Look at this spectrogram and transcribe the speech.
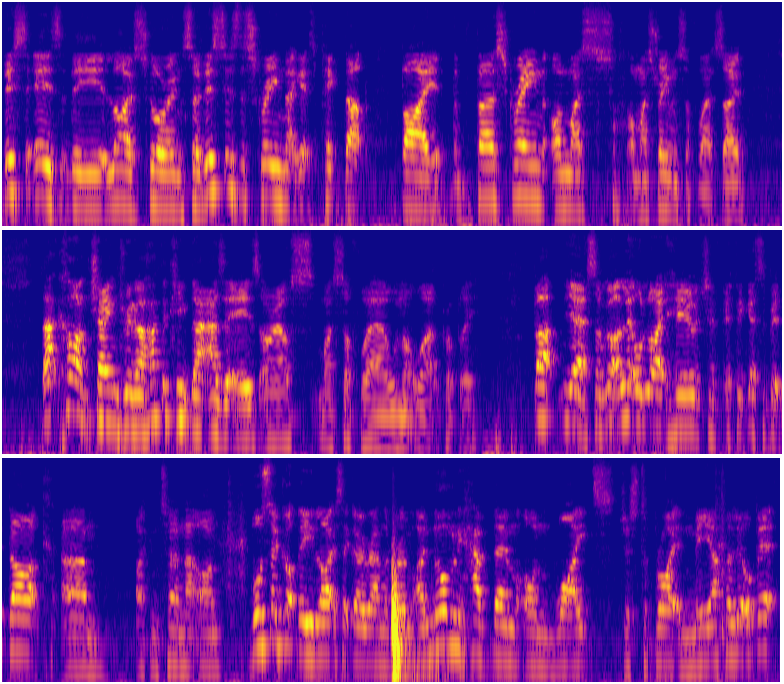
This is the live scoring. So this is the screen that gets picked up by the first screen on my on my streaming software. So that can't change really. I have to keep that as it is, or else my software will not work properly. But yeah, so I've got a little light here, which if, if it gets a bit dark, um, I can turn that on. I've also got the lights that go around the room. I normally have them on white just to brighten me up a little bit.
